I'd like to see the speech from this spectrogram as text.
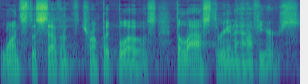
once the seventh trumpet blows, the last three and a half years.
